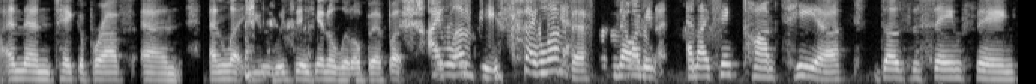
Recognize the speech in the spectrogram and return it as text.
and then take a breath and and let you would dig in a little bit. But I, I love think, these. I love yeah, this. this no. I mean, and I think CompTIA does the same thing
